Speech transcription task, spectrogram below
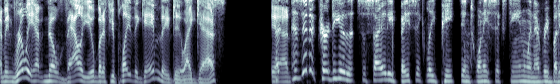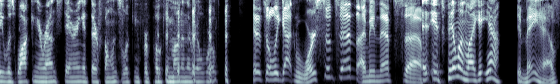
I mean really have no value, but if you play the game they do, I guess. And Has it occurred to you that society basically peaked in 2016 when everybody was walking around staring at their phones looking for Pokemon in the real world? it's only gotten worse since then. I mean, that's uh It's feeling like it, yeah. It may have,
